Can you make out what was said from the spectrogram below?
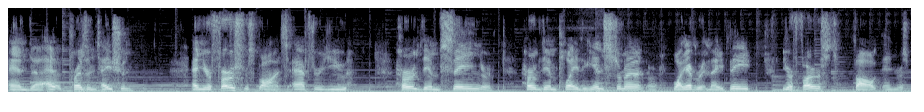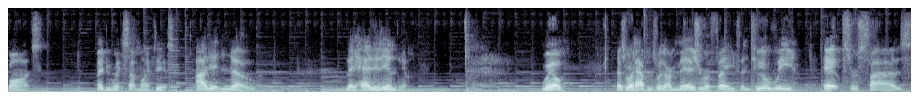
and uh, at a presentation. And your first response after you heard them sing or heard them play the instrument or whatever it may be, your first thought and response maybe went something like this I didn't know they had it in them. Well, that's what happens with our measure of faith. Until we exercise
